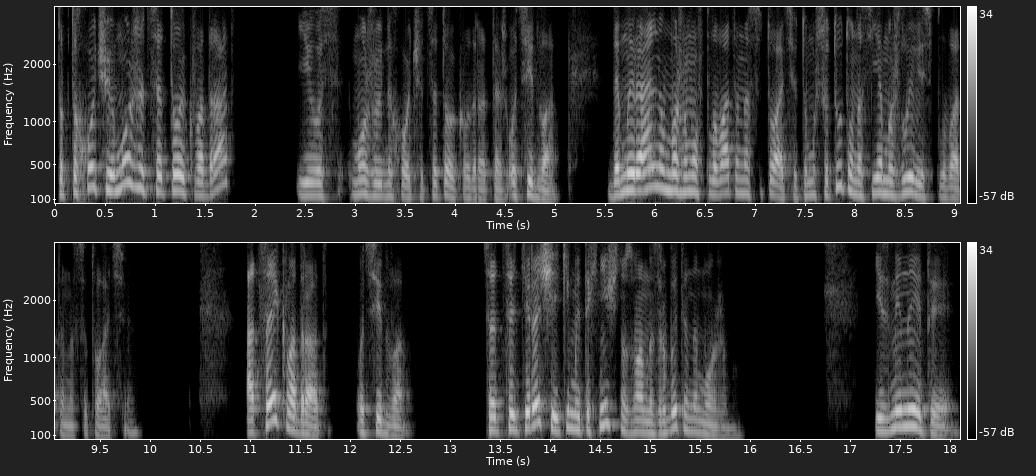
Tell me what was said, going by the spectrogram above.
Тобто, хочу і можу це той квадрат, і ось можу і не хочу, це той квадрат теж. Оці два, де ми реально можемо впливати на ситуацію, тому що тут у нас є можливість впливати на ситуацію. А цей квадрат, оці два, це, це ті речі, які ми технічно з вами зробити не можемо. І змінити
